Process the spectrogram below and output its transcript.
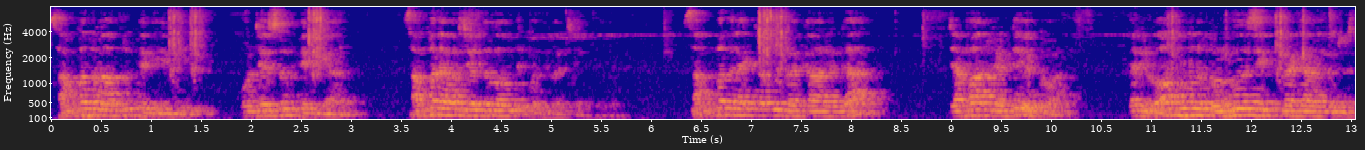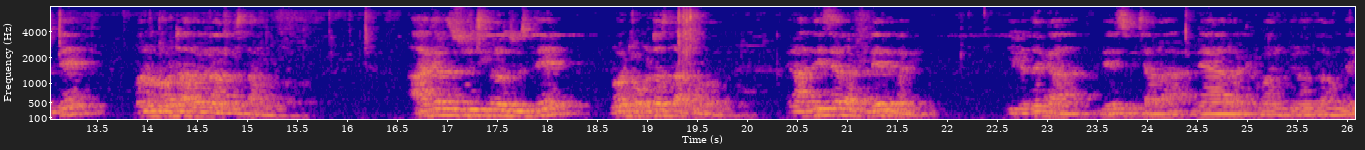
సంపద మాత్రం పెరిగింది. కోటేశ్వరం పెరిగారు సంపద ఎవరి చేతుల్లో ఉంది? కొద్దిగా చేతుల్లో సంపద లెక్కల ప్రకారంగా జపాన్ కంటే ఎక్కువ. కానీ లోపల కొనుగోలు శక్తి ప్రకారంగా చూస్తే మనం నూట అరవై నాలుగు స్థానంలో ఆఖరి సూచికలో చూస్తే నూట ఒకటో స్థానంలో ఉంది. కానీ ఆ దేశాలు అట్లా లేదు మరి. ఈ విధంగా దేశం చాలా న్యాయాల అక్రమాలు విరోధంగా ఉంది.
